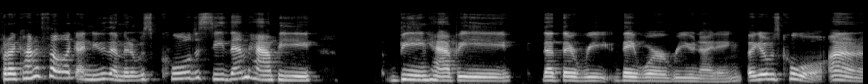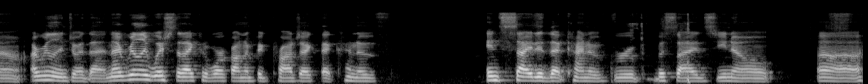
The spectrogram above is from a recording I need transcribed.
but I kind of felt like I knew them, and it was cool to see them happy, being happy that they're re- they were reuniting. Like, it was cool. I don't know. I really enjoyed that, and I really wish that I could work on a big project that kind of incited that kind of group. Besides, you know, uh,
